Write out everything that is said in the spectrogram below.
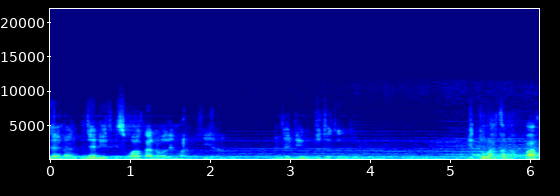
yang nantinya divisualkan oleh manusia menjadi wujud tertentu. Itulah kenapa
